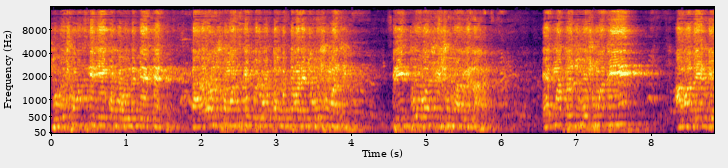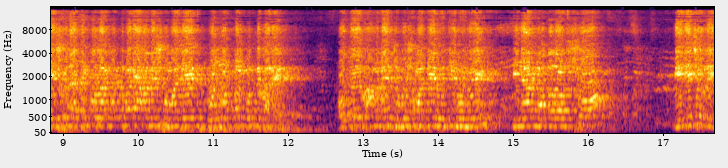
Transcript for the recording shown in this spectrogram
যুব সমাজকে নিয়ে কথা বলতে চেয়েছেন কারণ সমাজকে পরিবর্তন করতে পারে যুব সমাজই। বৃদ্ধ বা শিশু পারবে না। একমাত্র যুব সমাজই আমাদের দেশ ও জাতির কল্যাণ করতে পারে, আমাদের সমাজের পরিবর্তন করতে পারে। অতএব আমাদের যুব সমাজের উচিত হবে। তিনার মতাদর্শ মেনে চলে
